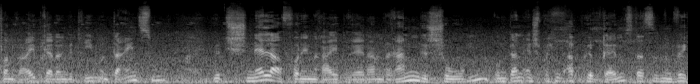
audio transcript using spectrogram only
von Reibrädern getrieben und dein Zug wird schneller von den Reibrädern dran geschoben und dann entsprechend abgebremst. Das ist wirklich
